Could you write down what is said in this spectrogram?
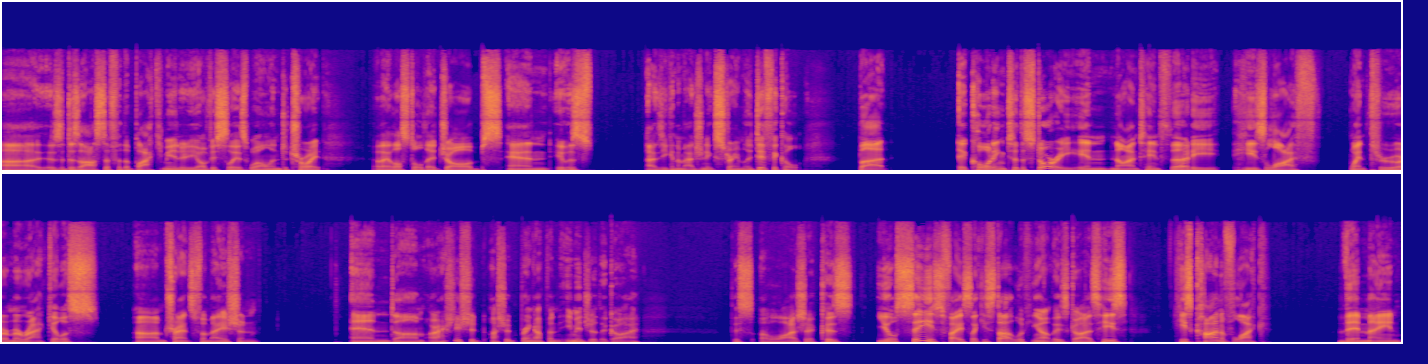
Uh, it was a disaster for the black community, obviously, as well in Detroit. They lost all their jobs, and it was, as you can imagine, extremely difficult. But according to the story, in 1930, his life went through a miraculous um, transformation. And um, I actually should I should bring up an image of the guy, this Elijah, because you'll see his face. Like you start looking up these guys, he's he's kind of like their main,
